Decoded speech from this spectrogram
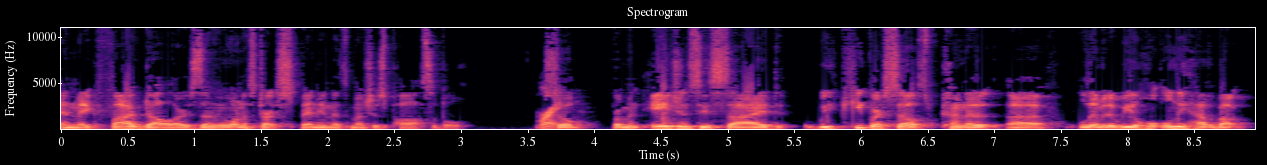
and make five dollars, then we want to start spending as much as possible. Right. So from an agency side, we keep ourselves kind of uh, limited. We only have about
